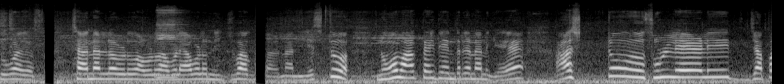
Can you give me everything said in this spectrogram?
ಸುವ ಚಾನಲ್ ಅವಳು ಅವಳು ಅವಳು ಅವಳು ನಿಜವಾಗೂ ನಾನು ಎಷ್ಟು ನೋವಾಗ್ತಾ ಇದೆ ಅಂದರೆ ನನಗೆ ಅಷ್ಟು ಸುಳ್ಳು ಹೇಳಿ ಜಪ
